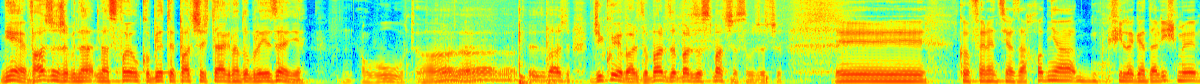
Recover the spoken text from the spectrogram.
Nie, ważne, żeby na, na swoją kobietę patrzeć tak jak na dobre jedzenie. Uuu, to... No, no, no, to jest ważne. Dziękuję bardzo, bardzo, bardzo smaczne są rzeczy. Yy, konferencja zachodnia. Chwilę gadaliśmy.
